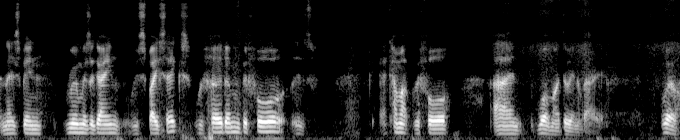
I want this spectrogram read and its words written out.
and there's been rumours again with SpaceX. We've heard them before, it's come up before, and what am I doing about it? Well,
